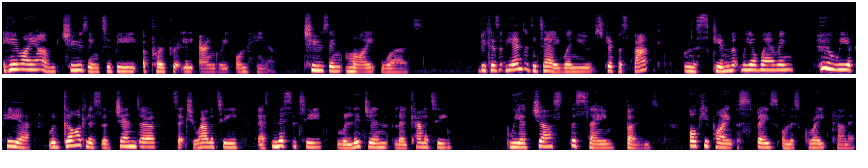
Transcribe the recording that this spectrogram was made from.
here I am choosing to be appropriately angry on here, choosing my words. Because at the end of the day, when you strip us back from the skin that we are wearing, who we appear, regardless of gender, sexuality, ethnicity, religion, locality, we are just the same bones, occupying a space on this great planet.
